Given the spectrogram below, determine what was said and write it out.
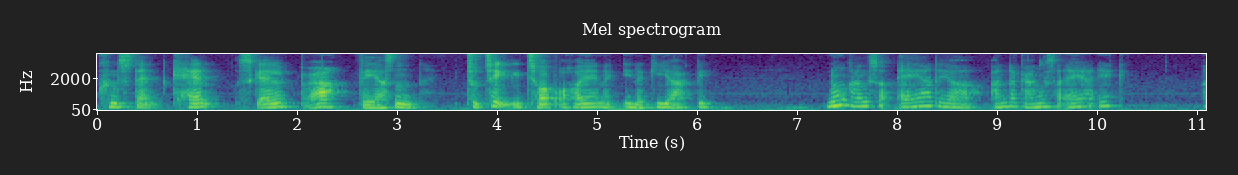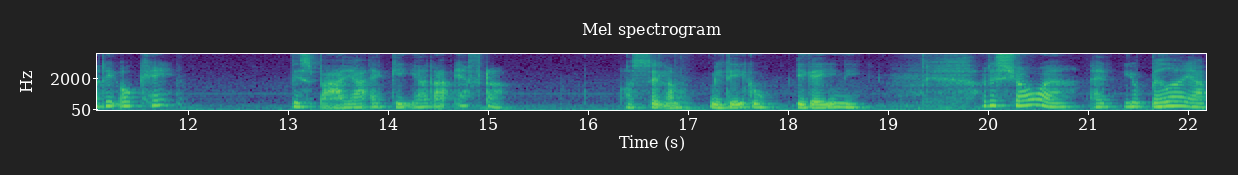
konstant kan, skal, bør være sådan totalt i top og højere energiagtig. Nogle gange så er jeg det, og andre gange så er jeg ikke. Og det er okay, hvis bare jeg agerer derefter. Og selvom mit ego ikke er enig. Og det sjove er, at jo bedre jeg er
